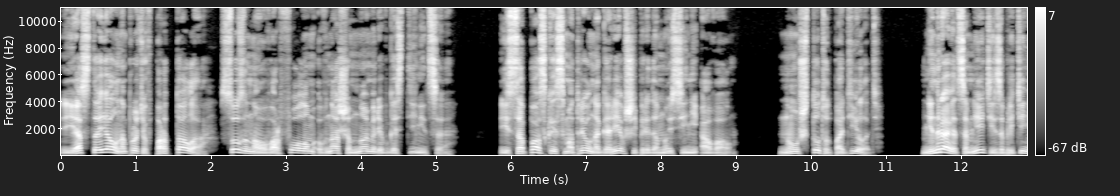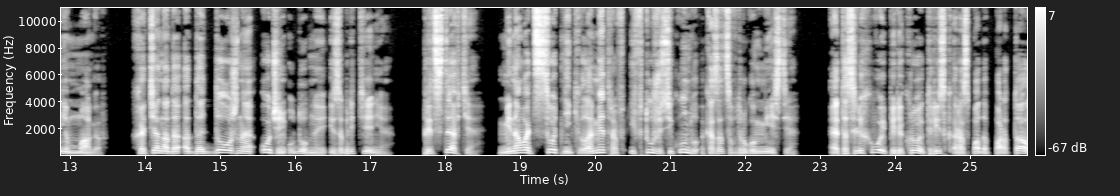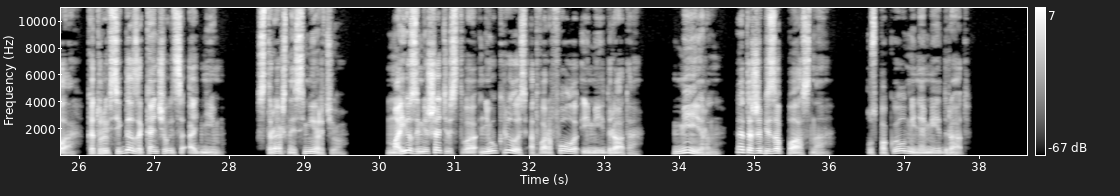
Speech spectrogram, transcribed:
Я стоял напротив портала, созданного Варфолом в нашем номере в гостинице, и с опаской смотрел на горевший передо мной синий овал. Ну, что тут поделать? Не нравятся мне эти изобретения магов. Хотя надо отдать должное, очень удобное изобретение. Представьте, миновать сотни километров и в ту же секунду оказаться в другом месте. Это с лихвой перекроет риск распада портала, который всегда заканчивается одним – страшной смертью. Мое замешательство не укрылось от Варфола и Мейдрата. «Мирн, это же безопасно», — успокоил меня Мейдрат.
